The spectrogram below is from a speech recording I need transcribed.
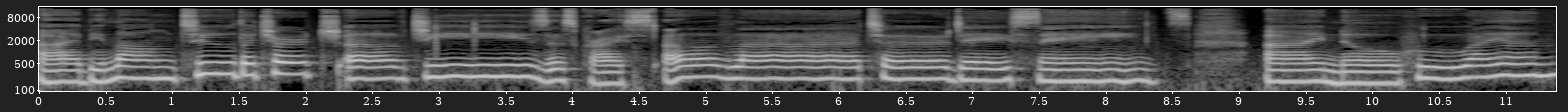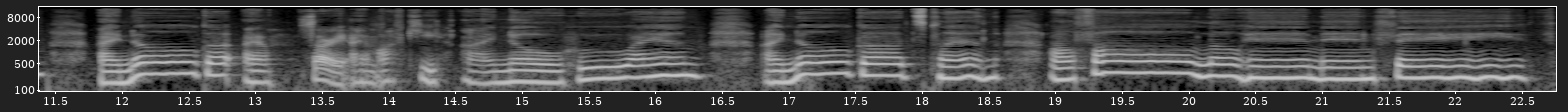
I belong to the Church of Jesus Christ of Latter day Saints. I know who I am. I know God. I, sorry, I am off key. I know who I am. I know God's plan. I'll follow Him in faith.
